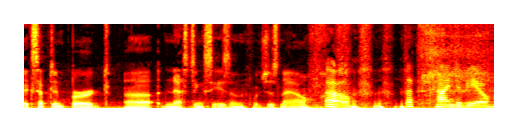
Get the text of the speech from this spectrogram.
Except in bird uh, nesting season, which is now. Oh, that's kind of you.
